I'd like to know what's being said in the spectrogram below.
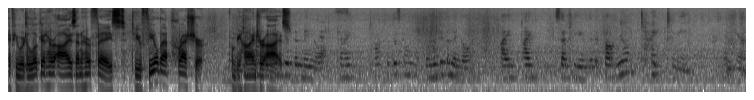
If you were to look at her eyes and her face, do you feel that pressure from behind her eyes? Did the mingle, can I talk with this going? When we did the mingle, I, I said to you that it felt real tight to me in here.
